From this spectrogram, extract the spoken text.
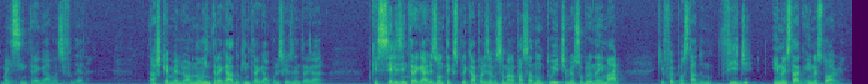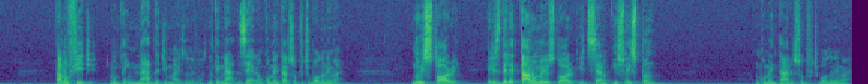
Mas se entregavam, se fuderam. Acho que é melhor não entregar do que entregar, por isso que eles não entregaram. Porque se eles entregarem, eles vão ter que explicar, por exemplo, semana passada um tweet meu sobre o Neymar, que foi postado no feed e no, Insta e no story. Tá no feed. Não tem nada demais no negócio. Não tem nada. Zero. É um comentário sobre o futebol do Neymar. No story, eles deletaram o meu story e disseram: Isso é spam. Um comentário sobre o futebol do Neymar.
